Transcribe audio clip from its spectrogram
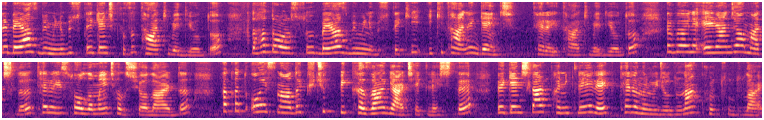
ve beyaz bir minibüste genç kızı takip ediyordu. Daha doğrusu beyaz bir minibüsteki iki tane genç Tera'yı takip ediyordu. Ve böyle eğlence amaçlı Tera'yı sollamaya çalışıyorlardı. Fakat o esnada küçük bir kaza gerçekleşti ve gençler panikleyerek Tera'nın vücudundan kurtuldular.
